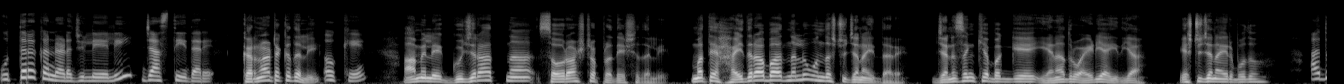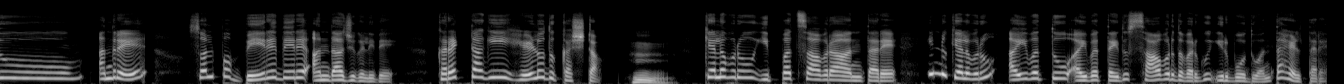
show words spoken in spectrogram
ಉತ್ತರ ಕನ್ನಡ ಜಿಲ್ಲೆಯಲ್ಲಿ ಜಾಸ್ತಿ ಇದ್ದಾರೆ. ಕರ್ನಾಟಕದಲ್ಲಿ? ಓಕೆ. ಆಮೇಲೆ ಗುಜರಾತ್ನ ಸೌರಾಷ್ಟ್ರ ಪ್ರದೇಶದಲ್ಲಿ ಮತ್ತೆ ಹೈದರಾಬಾದ್ನಲ್ಲೂ ಒಂದಷ್ಟು ಜನ ಇದ್ದಾರೆ. ಜನಸಂಖ್ಯೆ ಬಗ್ಗೆ ಏನಾದರೂ ಐಡಿಯಾ ಇದೆಯಾ? ಎಷ್ಟು ಜನ ಇರ್ಬೋದು? ಅದು ಅಂದ್ರೆ ಸ್ವಲ್ಪ ಬೇರೆ ಬೇರೆ ಅಂದಾಜುಗಳಿವೆ. ಕರೆಕ್ಟಾಗಿ ಹೇಳೋದು ಕಷ್ಟ. ಹ್ಮ್. ಕೆಲವರು ಇಪ್ಪತ್ತು ಸಾವಿರ ಅಂತಾರೆ ಇನ್ನು ಕೆಲವರು ಐವತ್ತು ಐವತ್ತೈದು ಸಾವಿರದವರೆಗೂ ಇರ್ಬೋದು ಅಂತ ಹೇಳ್ತಾರೆ.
